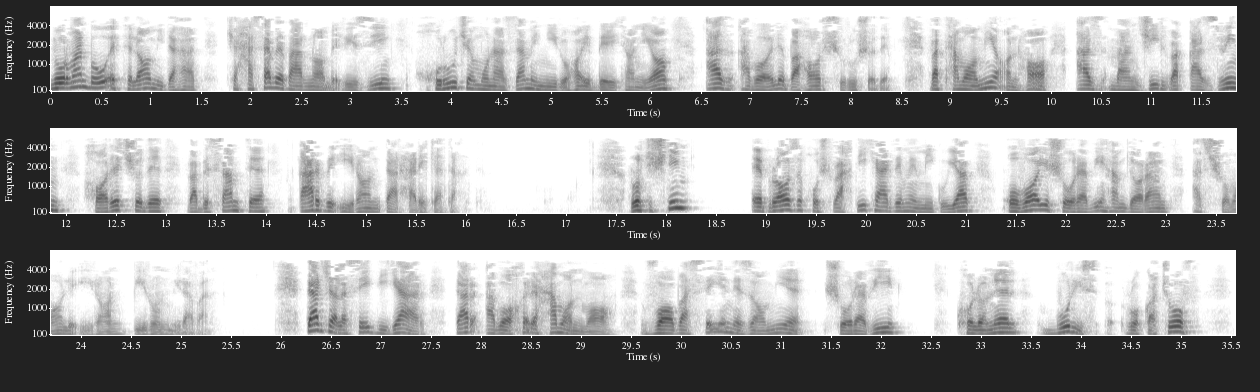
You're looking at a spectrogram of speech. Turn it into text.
نورمن به او اطلاع می دهد که حسب برنامه ریزی خروج منظم نیروهای بریتانیا از اوایل بهار شروع شده و تمامی آنها از منجیل و قزوین خارج شده و به سمت غرب ایران در حرکتند. روتشتین ابراز خوشبختی کرده و می‌گوید قوای شوروی هم دارند از شمال ایران بیرون می‌روند. در جلسه دیگر در اواخر همان ماه وابسته نظامی شوروی کلونل بوریس روکاچوف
